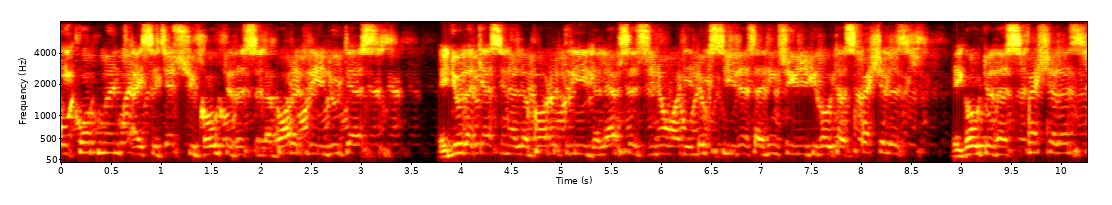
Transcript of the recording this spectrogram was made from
equipment. I suggest you go to this laboratory and do tests. They do the test in a laboratory. The lab says, you know what, it looks serious. I think so you need to go to a specialist. They go to the specialist.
